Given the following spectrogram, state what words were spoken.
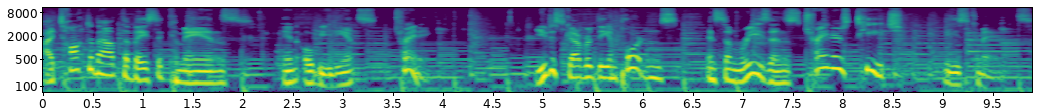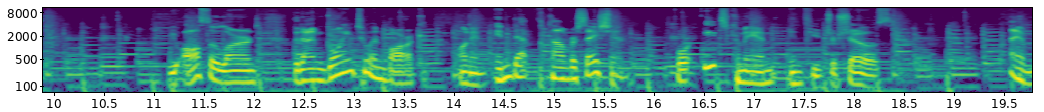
I talked about the basic commands in obedience training. You discovered the importance and some reasons trainers teach these commands. You also learned that I'm going to embark on an in depth conversation for each command in future shows. I am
